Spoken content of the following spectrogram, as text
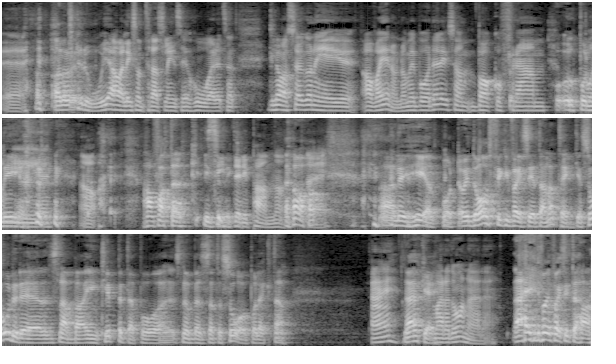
Eh, de- Tror jag har liksom trasslat in sig i håret. Så att glasögonen är ju, ja vad är de? De är både liksom bak och fram, Och upp och ner. Ja. Han fattar Och inte sitter mycket. i pannan. Ja. Han är helt borta. Och idag fick vi faktiskt se ett annat tecken. Såg du det snabba inklippet där på snubben som satt och sov på läktaren? Nej. Nej, okej. Maradona eller? Nej, det var ju faktiskt inte han.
